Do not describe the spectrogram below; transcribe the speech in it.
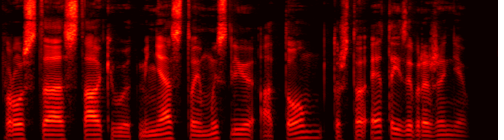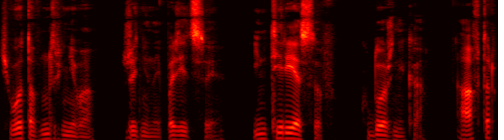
просто сталкивают меня с той мыслью о том, то, что это изображение чего-то внутреннего, жизненной позиции, интересов художника. Автор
